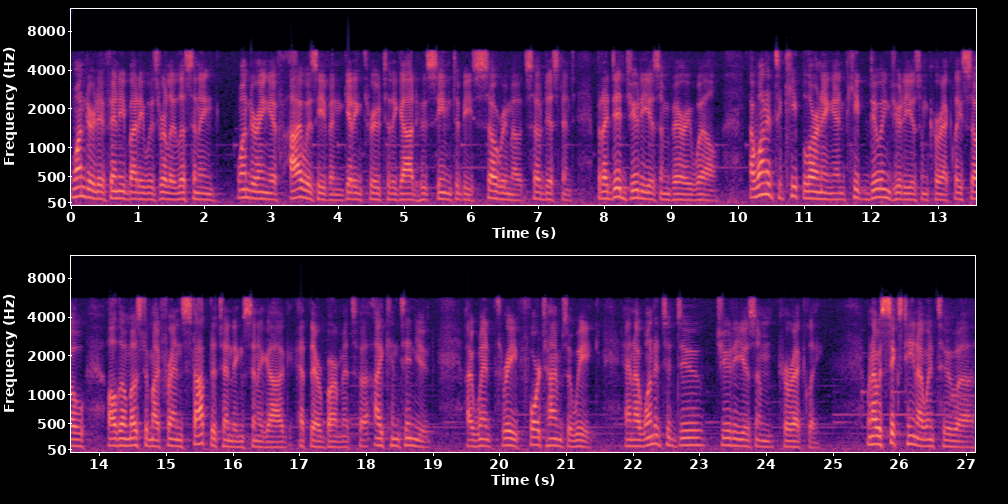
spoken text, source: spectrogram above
wondered if anybody was really listening, wondering if I was even getting through to the God who seemed to be so remote, so distant. But I did Judaism very well. I wanted to keep learning and keep doing Judaism correctly, so although most of my friends stopped attending synagogue at their bar mitzvah, I continued. I went three, four times a week, and I wanted to do Judaism correctly. When I was 16, I went to a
